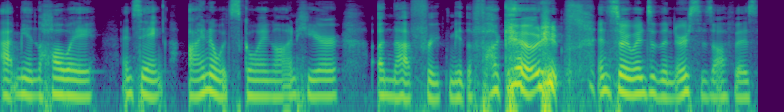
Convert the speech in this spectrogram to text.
at me in the hallway and saying, I know what's going on here. And that freaked me the fuck out. and so I went to the nurse's office.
